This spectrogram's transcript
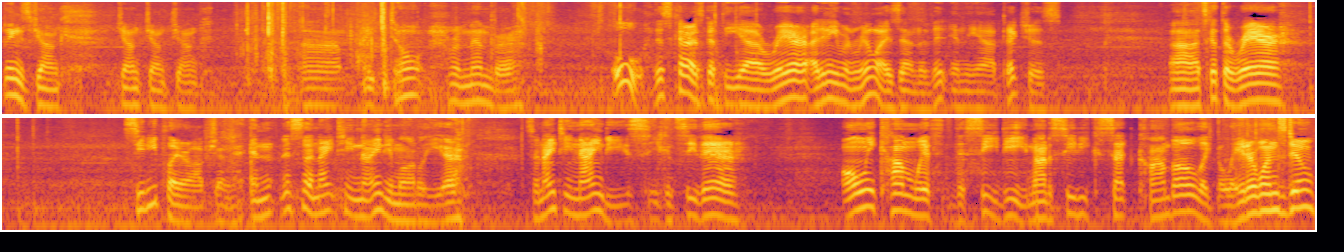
things junk. Junk junk junk um, I don't remember. Oh, this car has got the uh, rare. I didn't even realize that in the vid in the uh, pictures. Uh, it's got the rare CD player option, and this is a 1990 model year. So 1990s, you can see there, only come with the CD, not a CD cassette combo like the later ones do.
